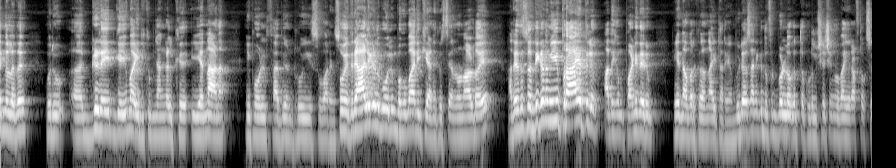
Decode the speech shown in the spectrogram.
എന്നുള്ളത് ഒരു ഗ്രേറ്റ് ഗെയിം ആയിരിക്കും ഞങ്ങൾക്ക് എന്നാണ് ഇപ്പോൾ ഫാബിയൻ റൂയിസ് പറയുന്നത്. സോ എതിരാളികൾ പോലും ബഹുമാനിക്കുകയാണ് ക്രിസ്ത്യാനോ റൊണാൾഡോയെ. അദ്ദേഹത്തെ ശ്രദ്ധിക്കണം. ഈ പ്രായത്തിലും അദ്ദേഹം പണി തരും എന്ന് അവർക്ക് നന്നായിട്ട് അറിയാം വീഡിയോസ് എനിക്ക് ഫുട്ബോൾ ലോകത്തെ കൂടുതൽ വിശേഷങ്ങളുമായി റാഫ്റ്റോക്സ്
